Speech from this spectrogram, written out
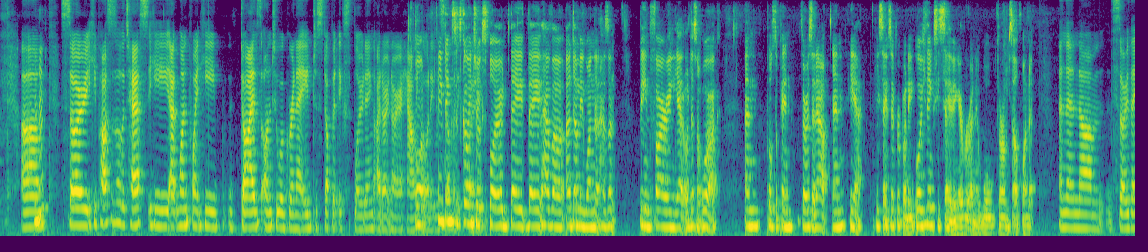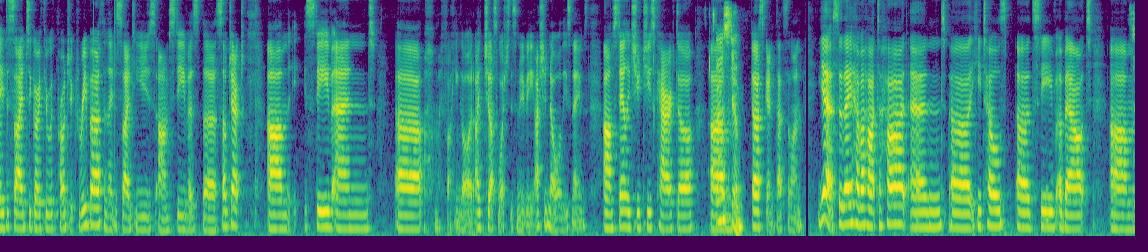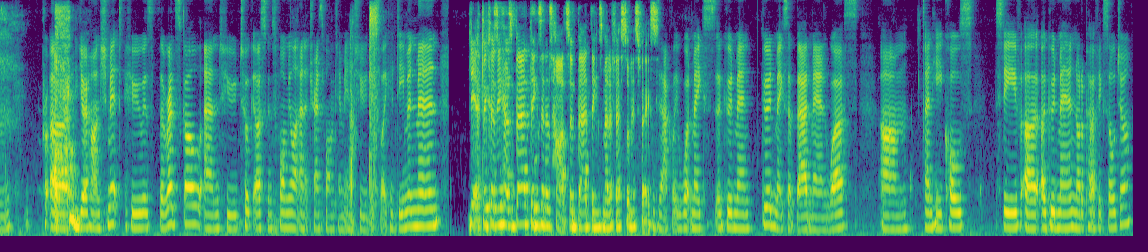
Um, mm-hmm. So he passes all the tests. He at one point he dives onto a grenade to stop it exploding. I don't know how he thought it He thinks it's going to explode. They they have a, a dummy one that hasn't been firing yet or doesn't work, and pulls the pin, throws it out, and yeah, he saves everybody. Or he thinks he's saving everyone and will throw himself on it. And then, um, so they decide to go through with Project Rebirth and they decide to use um, Steve as the subject. Um, Steve and. Uh, oh my fucking god! I just watched this movie. I should know all these names. Um, Stanley Tucci's character. Um, Erskine. Erskine, that's the one. Yeah, so they have a heart to heart, and uh, he tells uh, Steve about um, uh, Johann Schmidt, who is the Red Skull and who took Erskine's formula and it transformed him into this like a demon man. Yeah, because he has bad things in his heart, so bad things manifest on his face. Exactly. What makes a good man good makes a bad man worse. Um, and he calls Steve a, a good man, not a perfect soldier.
